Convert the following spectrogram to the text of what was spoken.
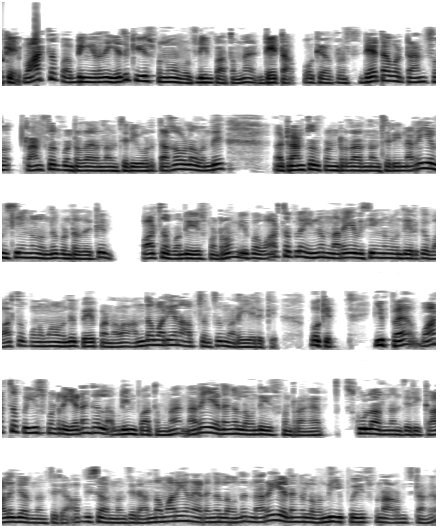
ஓகே வாட்ஸ்அப் அப்படிங்கிறது எதுக்கு யூஸ் பண்ணுவோம் அப்படின்னு பார்த்தோம்னா டேட்டா ஓகே ஃப்ரெண்ட்ஸ் டேட்டாவை ட்ரான்ஸ்ஃபர் ட்ரான்ஸ்ஃபர் பண்ணுறதா இருந்தாலும் சரி ஒரு தகவலை வந்து ட்ரான்ஸ்ஃபர் பண்ணுறதா இருந்தாலும் சரி நிறைய விஷயங்கள் வந்து பண்ணுறதுக்கு வாட்ஸ்அப் வந்து யூஸ் பண்ணுறோம் இப்போ வாட்ஸ்அப்பில் இன்னும் நிறைய விஷயங்கள் வந்து இருக்குது வாட்ஸ்அப் மூலமாக வந்து பே பண்ணலாம். அந்த மாதிரியான ஆப்ஷன்ஸும் நிறைய இருக்குது ஓகே இப்போ வாட்ஸ்அப்பை யூஸ் பண்ணுற இடங்கள் அப்படின்னு பார்த்தோம்னா நிறைய இடங்களில் வந்து யூஸ் பண்ணுறாங்க ஸ்கூலாக இருந்தாலும் சரி காலேஜாக இருந்தாலும் சரி ஆஃபீஸாக இருந்தாலும் சரி அந்த மாதிரியான இடங்களில் வந்து நிறைய இடங்களில் வந்து இப்போ யூஸ் பண்ண ஆரம்பிச்சிட்டாங்க.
